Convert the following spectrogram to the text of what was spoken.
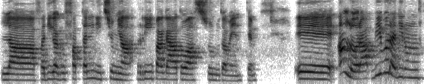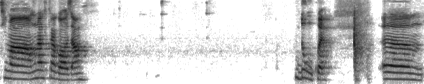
la fatica che ho fatto all'inizio mi ha ripagato assolutamente. E, allora, vi vorrei dire un'ultima, un'altra cosa. Dunque, ehm,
